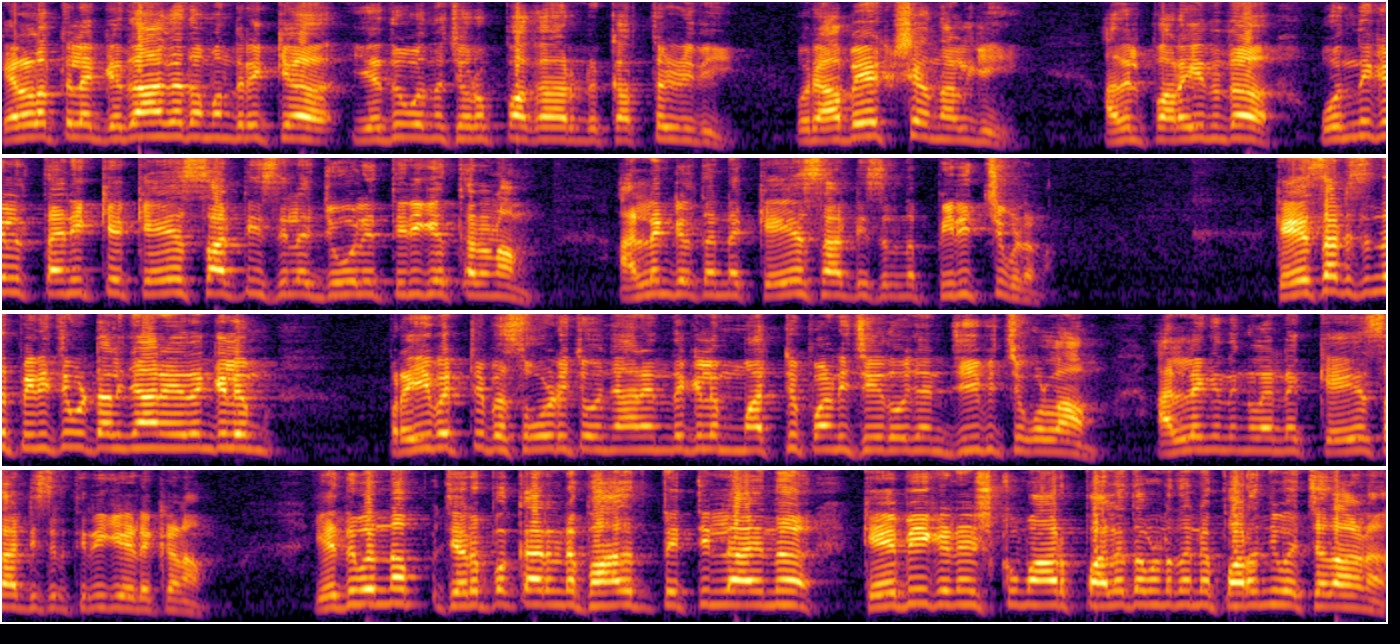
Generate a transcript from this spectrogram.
കേരളത്തിലെ ഗതാഗത മന്ത്രിക്ക് യദു എന്ന ചെറുപ്പക്കാരന്റെ കത്തെഴുതി ഒരു അപേക്ഷ നൽകി. അതിൽ പറയുന്നത് ഒന്നുകിൽ തനിക്ക് കെ എസ് ആർ ടി സിയിലെ ജോലി തിരികെ തരണം അല്ലെങ്കിൽ തന്നെ കെ എസ് ആർ ടി സിയിൽ നിന്ന് പിരിച്ചുവിടണം. കെ എസ് ആർ ടി സിയിൽ നിന്ന് പിരിച്ചുവിട്ടാൽ ഞാൻ ഏതെങ്കിലും പ്രൈവറ്റ് ബസ് ഓടിച്ചോ ഞാൻ എന്തെങ്കിലും മറ്റു പണി ചെയ്തോ ഞാൻ ജീവിച്ചു കൊള്ളാം അല്ലെങ്കിൽ നിങ്ങൾ എന്നെ കെ എസ് ആർ ടി സിയിൽ തിരികെ എടുക്കണം. എതുവെന്ന ചെറുപ്പക്കാരന്റെ ഭാഗത്ത് തെറ്റില്ല എന്ന് കെ ബി ഗണേഷ് കുമാർ പലതവണ തന്നെ പറഞ്ഞു വെച്ചതാണ്.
